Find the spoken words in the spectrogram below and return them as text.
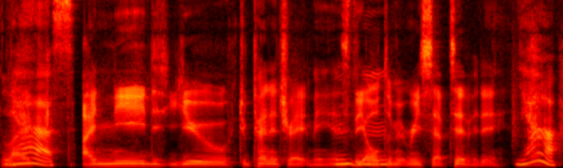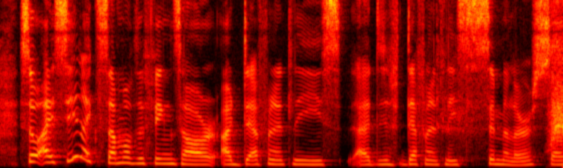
Like, Yes. I need you to penetrate me is the ultimate receptivity. Yeah. So I see like some of the things are are definitely uh, definitely similar. So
